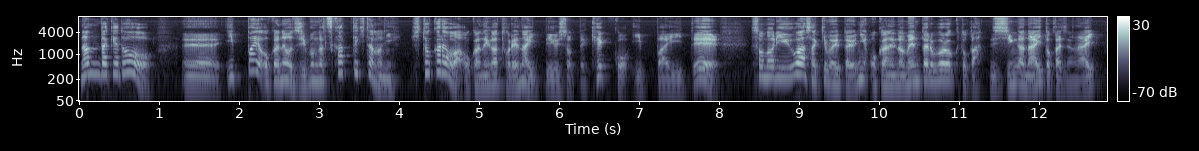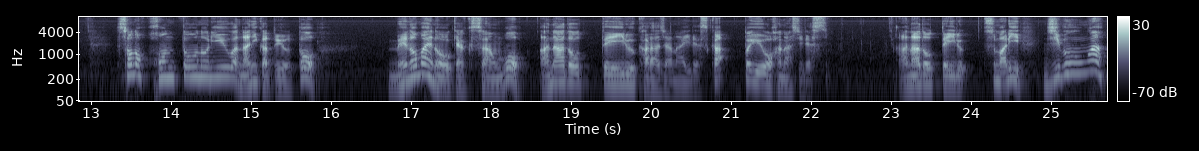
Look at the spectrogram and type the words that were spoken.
なんだけど、えー、いっぱいお金を自分が使ってきたのに人からはお金が取れないっていう人って結構いっぱいいてその理由はさっきも言ったようにお金のメンタルブロックとか自信がないとかじゃない。その本当の理由は何かというと目の前のお客さんを侮っているからじゃないですかというお話です。侮っている。つまり自分は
